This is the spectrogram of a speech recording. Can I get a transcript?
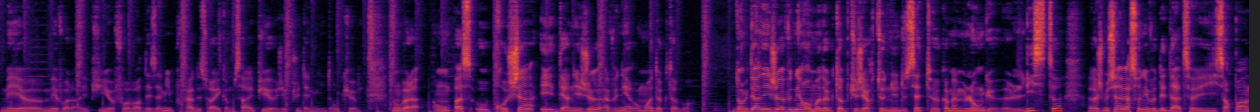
mais, mais voilà, et puis faut avoir des amis pour faire des soirées comme ça, et puis j'ai plus d'amis, donc, donc voilà, on passe au prochain et dernier jeu à venir au mois d'octobre. Donc dernier jeu à venir au mois d'octobre que j'ai retenu de cette euh, quand même longue euh, liste. Euh, je me suis inversé au niveau des dates, il sort pas en,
